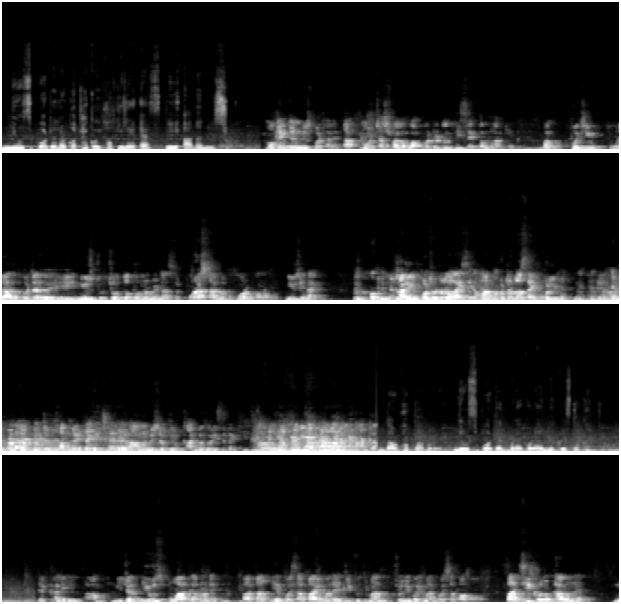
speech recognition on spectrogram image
News পৰ্টেলৰ কথা কৈ সাকিলে এছ পি আনন্দ মিশ্ৰই। মোক একজন নিউজ পঠালে তাত মোৰ চশমা লগোৱা ফটোটো দিছে একদম ভালকে। মই খুঁজি পুৰা ওটা এই নিউজটো চৌধ্য পোন্ধৰ মিনিট আছে পুৰা চালো মোৰ কোনো নিউজেই নাই। খালি ফটোটো লগাইছে মানুহ ফটোটো চাই খুলিব। সামনে আনন্দ মিশ্ৰ কিয় কাণ্ড কৰিছে নেকি? দৰ্শক পাবলৈ নিউজ পৰ্টেলবোৰে কৰে নিকৃষ্ট কাণ্ড। যে খালি নিজৰ ভিউজ পোৱাৰ কাৰণে বা তাত দিয়ে পইচা পায় মানে যিটো যিমান চলিব ইমান পইচা পাব। বা যিকোনো কাৰণে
